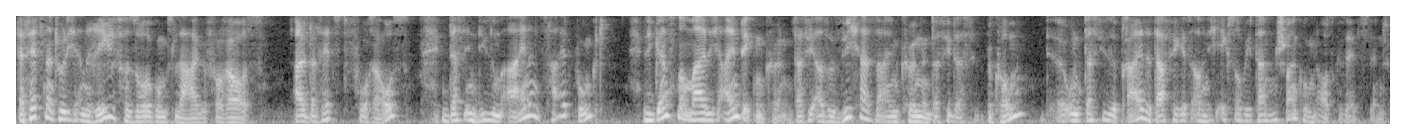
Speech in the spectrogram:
Das setzt natürlich eine Regelversorgungslage voraus. Also das setzt voraus, dass in diesem einen Zeitpunkt sie ganz normal sich eindecken können, dass sie also sicher sein können, dass sie das bekommen äh, und dass diese Preise dafür jetzt auch nicht exorbitanten Schwankungen ausgesetzt sind.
